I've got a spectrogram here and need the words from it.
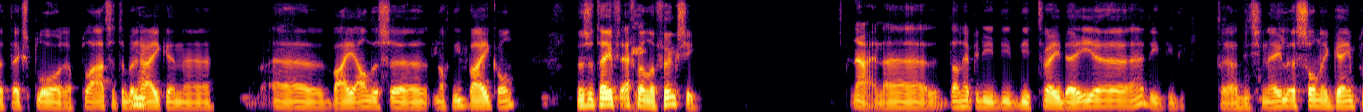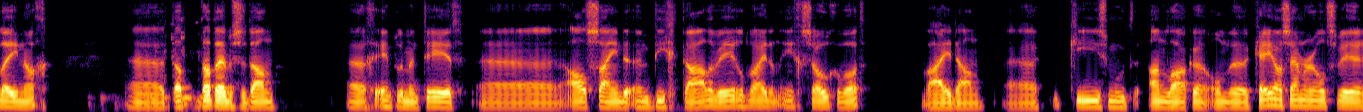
te exploren, plaatsen te bereiken eh, eh, waar je anders nog niet bij kon. Dus het heeft echt wel een functie. Nou, en dan heb je die, die, die 2D, eh, die, die, die traditionele Sonic gameplay nog. Dat, dat hebben ze dan geïmplementeerd als zijnde een digitale wereld waar je dan ingezogen wordt. Waar je dan eh, keys moet unlocken om de Chaos Emeralds weer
